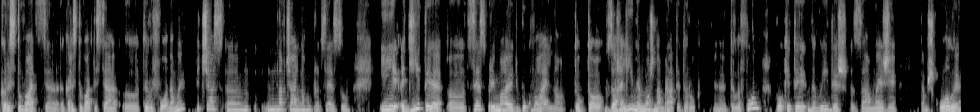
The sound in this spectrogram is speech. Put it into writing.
користуватися, користуватися е, телефонами під час е, навчального процесу, і діти е, це сприймають буквально, тобто взагалі не можна брати до рук телефон, поки ти не вийдеш за межі там, школи,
